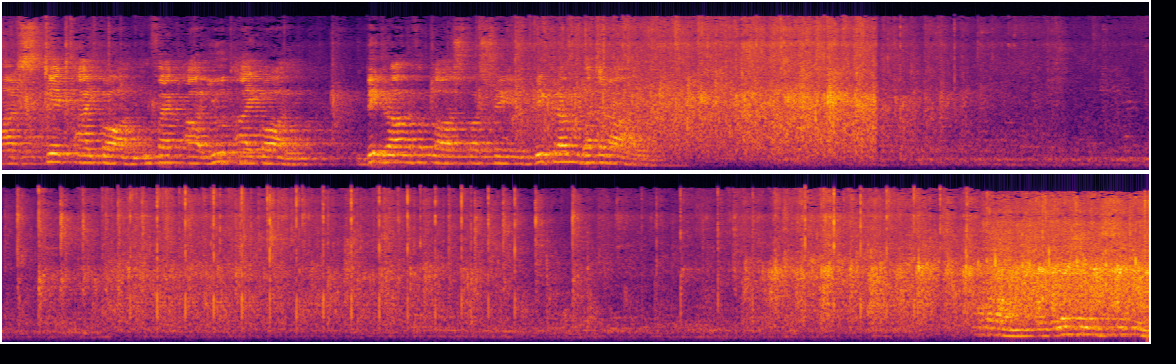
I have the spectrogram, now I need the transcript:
our state icon, in fact, our youth icon. Big round of applause for Sri Vikram Bhattarai. From election Sikkim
